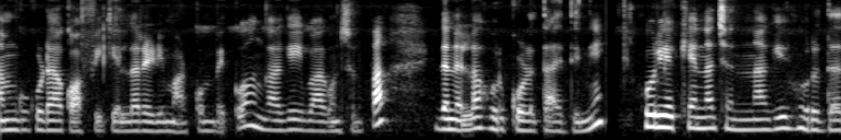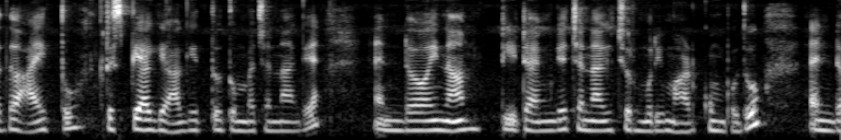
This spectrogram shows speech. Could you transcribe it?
ನಮಗೂ ಕೂಡ ಕಾಫಿಗೆಲ್ಲ ರೆಡಿ ಮಾಡ್ಕೊಬೇಕು. ಹಾಗಾಗಿ ಇವಾಗ ಒಂದು ಸ್ವಲ್ಪ ಇದನ್ನೆಲ್ಲ ಹುರ್ಕೊಳ್ತಾ ಇದ್ದೀನಿ. ಹುರಿಯೋಕ್ಕೆನ ಚೆನ್ನಾಗಿ ಹುರಿದದು ಆಯಿತು ಕ್ರಿಸ್ಪಿಯಾಗಿ ಆಗಿತ್ತು ತುಂಬ ಚೆನ್ನಾಗಿ. ಆ್ಯಂಡ್ ಇನ್ನು ಟೀ ಟೈಮ್ಗೆ ಚೆನ್ನಾಗಿ ಚುರುಮುರಿ ಮಾಡ್ಕೊಬೋದು. ಆ್ಯಂಡ್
